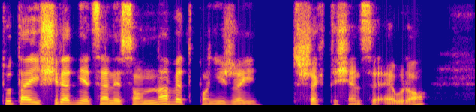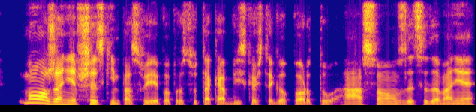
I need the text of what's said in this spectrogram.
Tutaj średnie ceny są nawet poniżej 3000 euro. Może nie wszystkim pasuje po prostu taka bliskość tego portu, a są zdecydowanie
